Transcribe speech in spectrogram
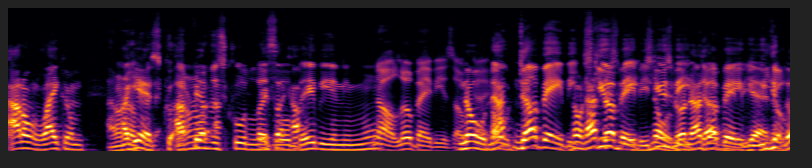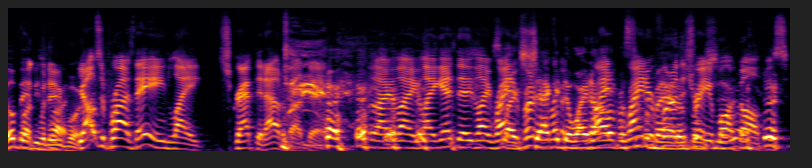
I don't like him. I don't know Again, if it's cool. I don't know if it's cool to like it's like- Lil I- Baby anymore. No, Lil Baby is okay. No, no, not- Da Baby. no, not excuse Da Baby. Excuse No, me, no, not Da Da Baby. Baby. Yeah, we don't Baby's fine. Y'all surprised they ain't like scrapped it out about that? like, like, like, at the, like right like in front, Shaq and Dwight right, Howard right in front of the or shit. trademark office.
